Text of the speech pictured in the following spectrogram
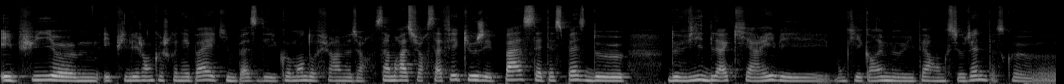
et puis, euh, et puis les gens que je connais pas et qui me passent des commandes au fur et à mesure. Ça me rassure, ça fait que j'ai pas cette espèce de, de vide là qui arrive et bon, qui est quand même hyper anxiogène parce que euh,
